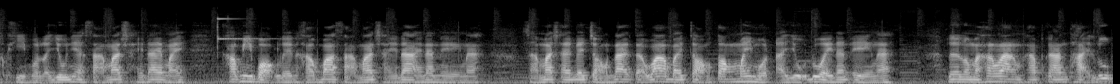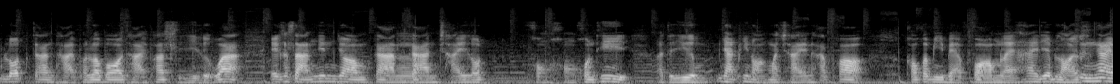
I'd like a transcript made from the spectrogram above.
ขับขี่หมดอายุเนี่ยสามารถใช้ได้ไหมเขามีบอกเลยนะครับว่าสามารถใช้ได้นั่นเองนะสามารถใช้ใบจองได้แต่ว่าใบจองต้องไม่หมดอายุด้วยนั่นเองนะ เลื่อนลงมาข้างล่างครับ การถ่ายรูปรถ การถ่ายพรบถ่ายภาษี หรือว่าเอกสารยินยอมการการใช้รถของของคนที่อาจจะยืมญาติพี่น้องมาใช้นะครับ ก็เขาก็มีแบบฟอร์มอะไรให้เรียบร้อยซึ่งง่าย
